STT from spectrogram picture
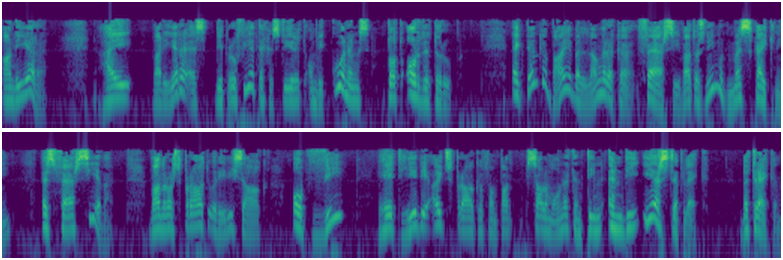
aan die Here, hy wat die Here is, die profete gestuur het om die konings tot orde te roep. Ek dink 'n baie belangrike versie wat ons nie moet miskyk nie, is vers 7. Wanneer ons praat oor hierdie saak, op wie het hierdie uitsprake van Psalm 110 in die eerste plek betrekking.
